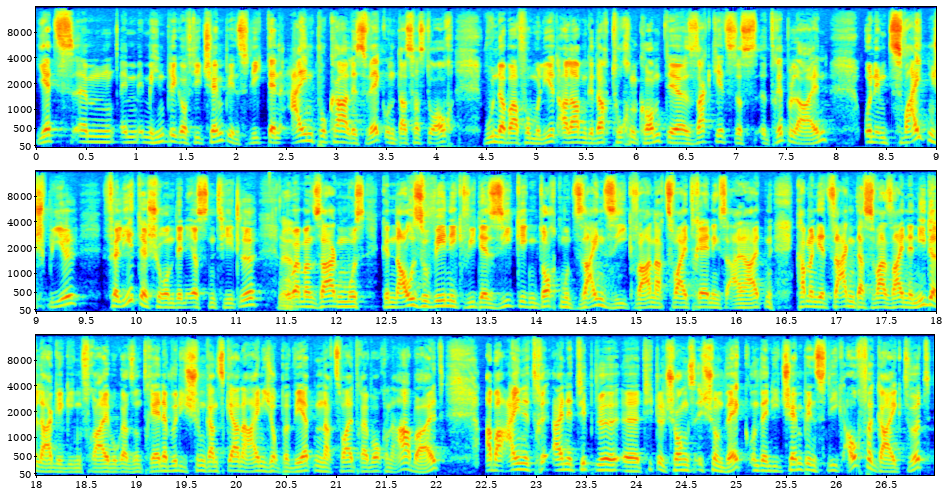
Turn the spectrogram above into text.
jetzt ähm, im, im Hinblick auf die Champions League, denn ein Pokal ist weg und das hast du auch wunderbar formuliert. Alle haben gedacht, Tuchel kommt, der sackt jetzt das äh, Triple ein. Und im zweiten Spiel verliert er schon den ersten Titel, wobei man sagen muss, genauso wenig wie der Sieg gegen Dortmund sein Sieg war nach zwei Trainingseinheiten, kann man jetzt sagen, das war seine Niederlage gegen Freiburg. Also ein Trainer würde ich schon ganz gerne eigentlich auch bewerten nach zwei, drei Wochen Arbeit. Aber eine, eine Titel, äh, Titelchance ist schon weg und wenn die Champions League auch vergeigt wird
